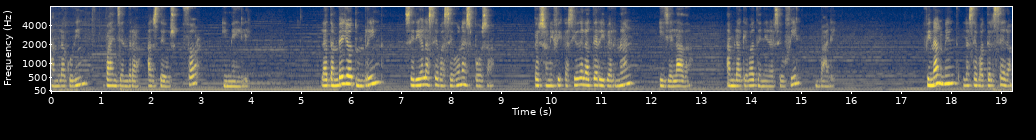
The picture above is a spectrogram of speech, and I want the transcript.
amb la que Odin va engendrar els déus Thor i Meili. La també Jotunrind seria la seva segona esposa, personificació de la terra hivernal i gelada, amb la que va tenir el seu fill Vali. Finalment, la seva tercera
